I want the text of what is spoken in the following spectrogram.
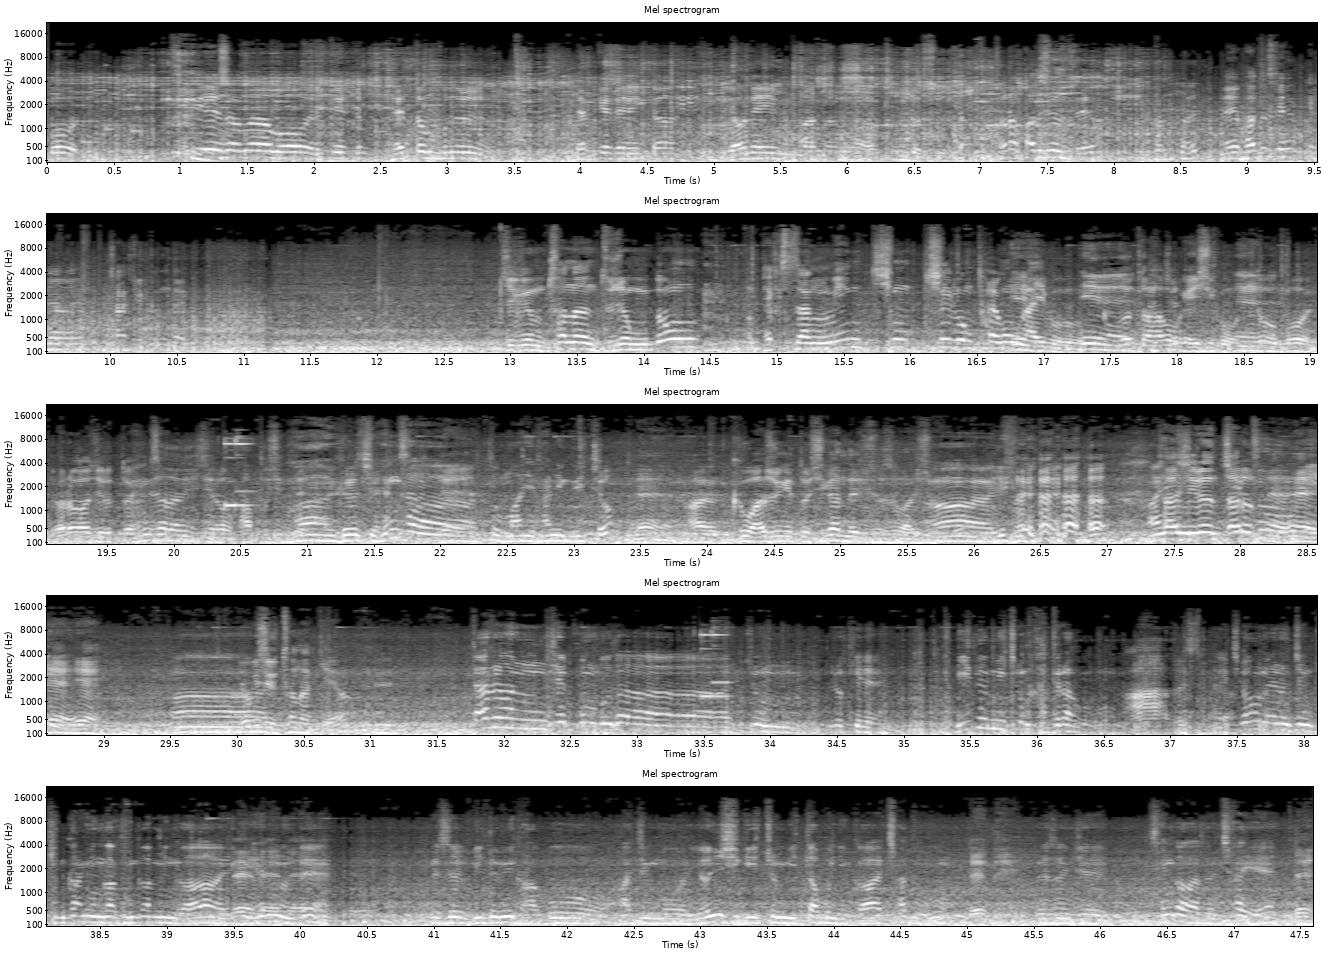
뭐, TV에서나 뭐, 이렇게 좀 뵀던 분을 뵙게 되니까 연예인 만나는 거 기분 좋습니다. 전화 받으셔도 돼요? 그럴까요? 네, 받으세요. 그냥 장식 끄면 되고. 지금 천안 두정동 백상민 7080 예. 라이브 예, 그것도 그렇죠. 하고 계시고 예. 또뭐 여러 가지로 또 행사 다니시느라 바쁘신데 아, 그렇죠. 행사 네. 또 많이 다니고 있죠. 네, 아, 그 와중에 또 시간 내주셔서 와주시고 아, 예. 사실은 제품이, 예, 예, 예. 아, 여기서 유턴할게요. 다른 제품보다 좀 이렇게 믿음이 좀 가더라고. 아, 그렇습니다. 네, 처음에는 좀 긴가민가 긴가민가 이렇게 네, 네, 했는데 네. 그래서 믿음이 가고 아직 뭐 연식이 좀 있다 보니까 차도 네, 네, 그래서 이제 생각하던 차에 네.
